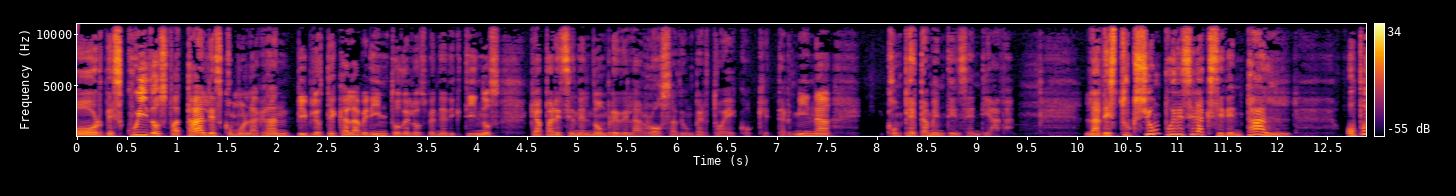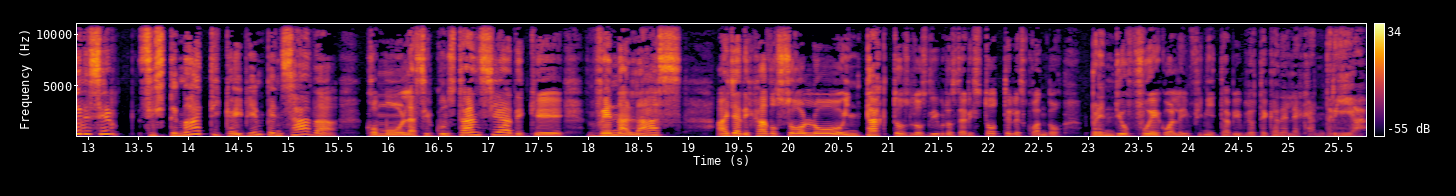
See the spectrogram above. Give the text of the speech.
por descuidos fatales como la gran biblioteca laberinto de los benedictinos que aparece en el nombre de la rosa de Humberto Eco, que termina completamente incendiada. La destrucción puede ser accidental o puede ser sistemática y bien pensada, como la circunstancia de que Ben Alas haya dejado solo intactos los libros de Aristóteles cuando prendió fuego a la infinita biblioteca de Alejandría,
